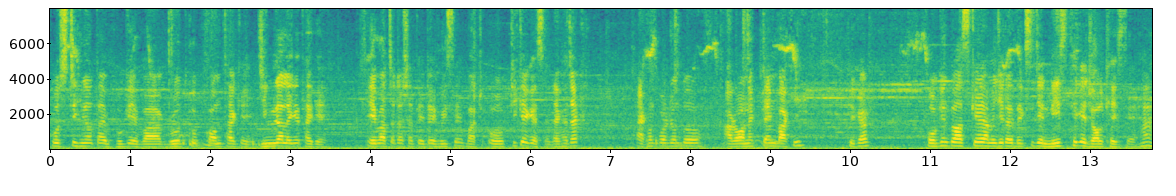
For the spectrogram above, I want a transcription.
পুষ্টিহীনতায় ভুগে বা গ্রোথ খুব কম থাকে, ঝিংড়া লেগে থাকে। এই বাচ্চাটার সাথে এটাই হয়েছে বাট ও টিকে গেছে। দেখা যাক। এখন পর্যন্ত আরও অনেক টাইম বাকি, ঠিক আছে? ও কিন্তু আজকে আমি যেটা দেখছি যে নিচ থেকে জল খাইছে হ্যাঁ?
